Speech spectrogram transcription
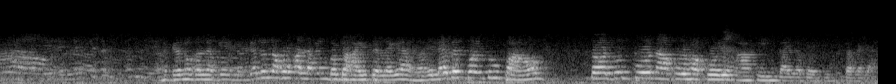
Ah, Ganun kalaki. Ganun ako kalaking babae talaga. No? 11.2 pounds. So, doon po nakuha ko yung aking diabetes talaga.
